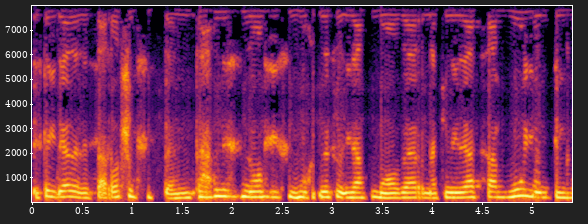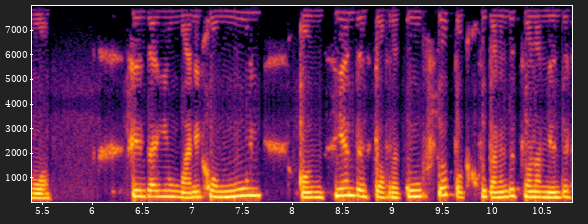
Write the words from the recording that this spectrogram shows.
esta idea de desarrollo sustentable no es, no es una idea moderna, es una idea está muy antigua. Siempre hay un manejo muy consciente de estos recursos, porque justamente son ambientes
